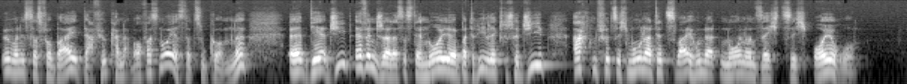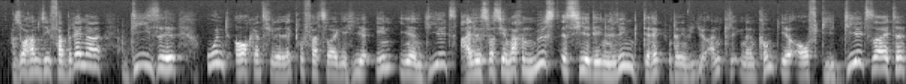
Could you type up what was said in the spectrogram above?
Irgendwann ist das vorbei. Dafür kann aber auch was Neues dazukommen. Ne? Äh, der Jeep Avenger, das ist der neue batterieelektrische Jeep, 48 Monate, 269 Euro. So haben Sie Verbrenner, Diesel und auch ganz viele Elektrofahrzeuge hier in Ihren Deals. Alles, was ihr machen müsst, ist hier den Link direkt unter dem Video anklicken. Dann kommt ihr auf die Deals-Seite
